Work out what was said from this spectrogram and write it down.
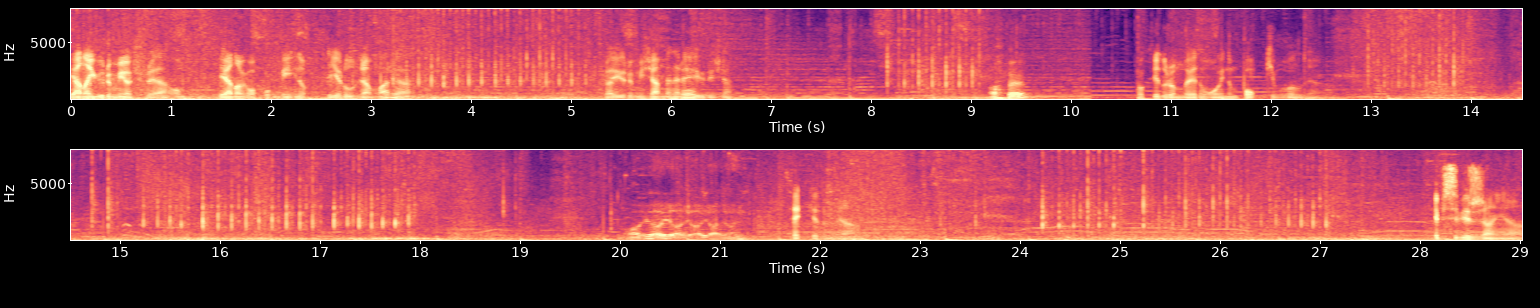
Yana yürümüyor şuraya. O yana o, o, yer olacağım var ya. Şuraya yürümeyeceğim de nereye yürüyeceğim? Ah be. Çok iyi durumdaydım. Oyunun bok gibi oldu ya. Ay ay ay ay ay ay. Tek yedim ya. Hepsi bir can ya.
